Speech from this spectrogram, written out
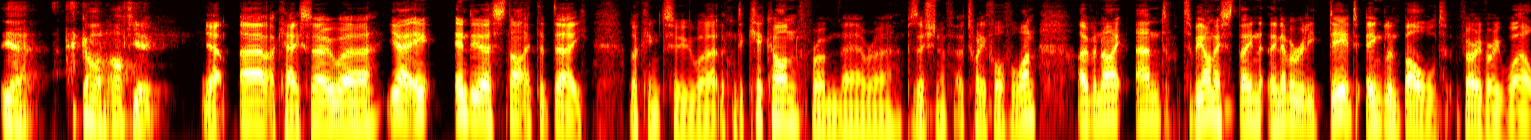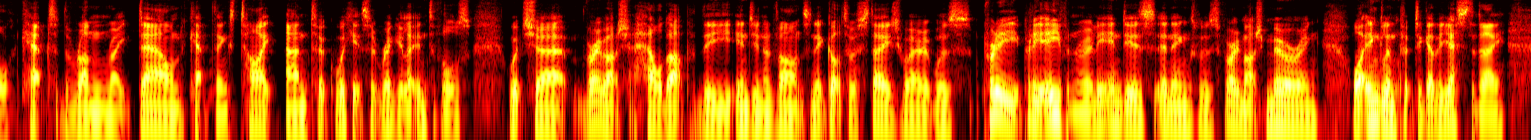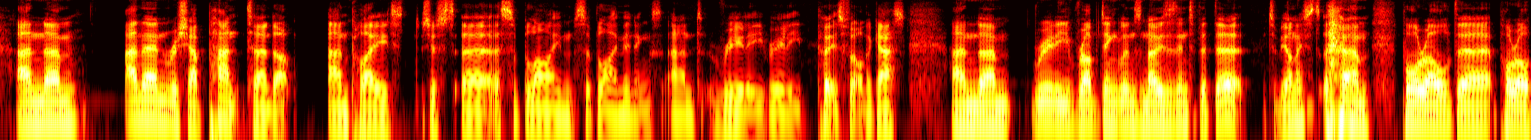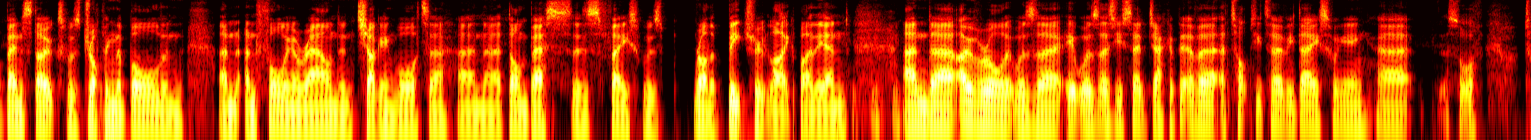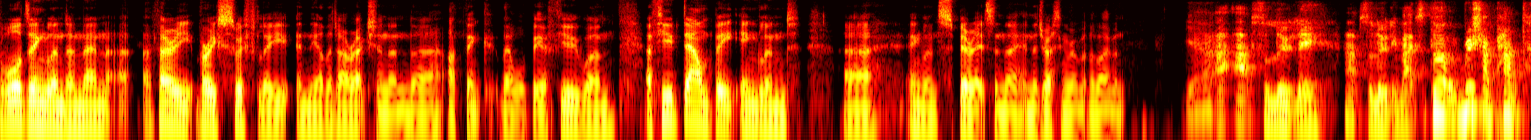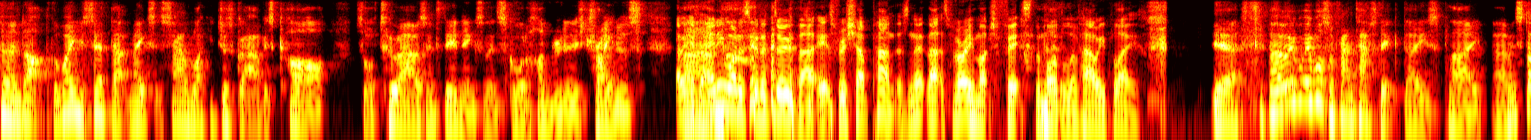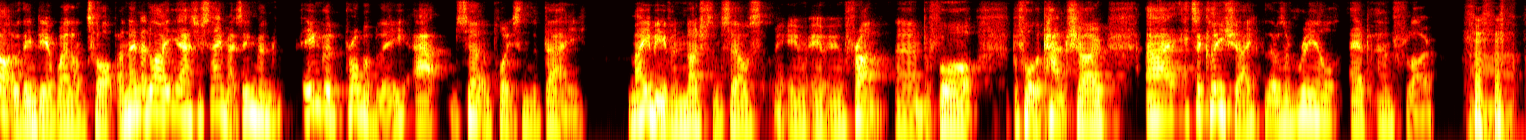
Yeah. Go on. After you. Yeah. Uh, okay. So uh, yeah, India started the day looking to uh, looking to kick on from their uh, position of, of 24 for one overnight, and to be honest, they they never really did. England bowled very very well, kept the run rate down, kept things tight, and took wickets at regular intervals, which uh, very much held up the Indian advance. And it got to a stage where it was pretty pretty even. Really, India's innings was very much mirroring what England put together yesterday, and um, and then Rishabh Pant turned up and played just uh, a sublime, sublime innings and really, really put his foot on the gas and um, really rubbed England's noses into the dirt. To be honest, um, poor old, uh, poor old Ben Stokes was dropping the ball and and, and falling around and chugging water, and uh, Dom Bess's face was rather beetroot like by the end. and uh, overall, it was uh, it was as you said, Jack, a bit of a, a topsy turvy day, swinging uh, sort of towards England and then uh, uh, very very swiftly in the other direction. And uh, I think there will be a few um, a few downbeat England uh, England spirits in the in the dressing room at the moment. Yeah, absolutely, absolutely, Max. The Rishabh Pant turned up. The way you said that makes it sound like he just got out of his car, sort of two hours into the innings, and then scored hundred in his trainers. I mean, if Um, anyone is going to do that, it's Rishabh Pant, isn't it? That's very much fits the model of how he plays. Yeah, uh, it, it was a fantastic day's play. Um, it started with India well on top, and then, like yeah, as you say, Max, England, England probably at certain points in the day, maybe even nudged themselves in, in, in front um, before before the pant show. Uh, it's a cliche, but there was a real ebb and flow.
